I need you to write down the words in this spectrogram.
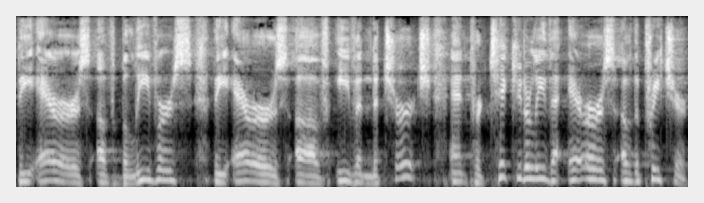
the errors of believers, the errors of even the church, and particularly the errors of the preacher.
